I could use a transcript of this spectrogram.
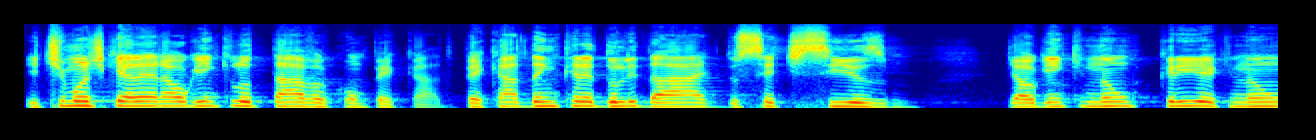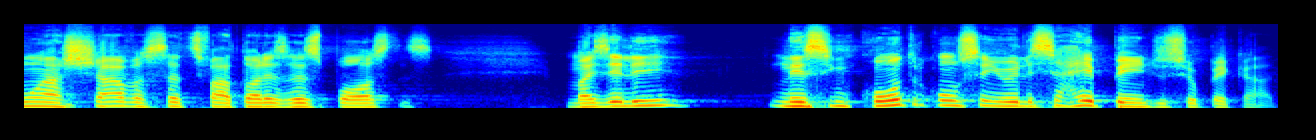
E Timothy Keller era alguém que lutava com o pecado. Pecado da incredulidade, do ceticismo, de alguém que não cria, que não achava satisfatórias respostas. Mas ele, nesse encontro com o Senhor, ele se arrepende do seu pecado.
